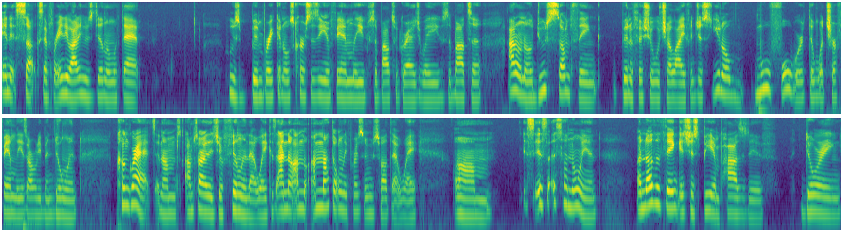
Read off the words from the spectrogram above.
And it sucks. And for anybody who's dealing with that, who's been breaking those curses in your family, who's about to graduate, who's about to, I don't know, do something beneficial with your life and just, you know, move forward than what your family has already been doing. Congrats. And i'm i'm sorry that you're feeling that way because i know i'm i'm not the only person who's felt that way. Um it's it's it's annoying. Another thing is just being positive during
